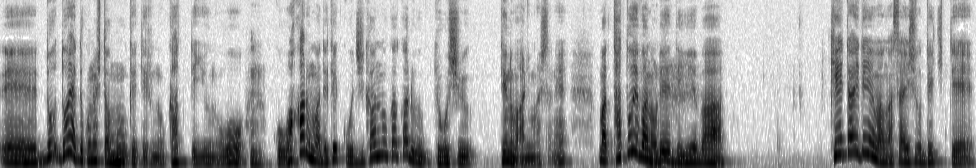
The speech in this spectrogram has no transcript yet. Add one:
えーどどうやってこの人は儲けてるのかっていうのを、うん。こう分かるまで結構時間のかかる業種っていうのもありましたね。まあ、例えばの例で言えば、携帯電話が最初できて、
